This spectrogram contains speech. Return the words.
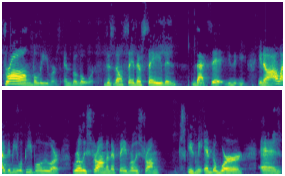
strong believers in the Lord. Just don't say they're saved and that's it. You, you, you know, I like to be with people who are really strong in their faith, really strong, excuse me, in the word and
